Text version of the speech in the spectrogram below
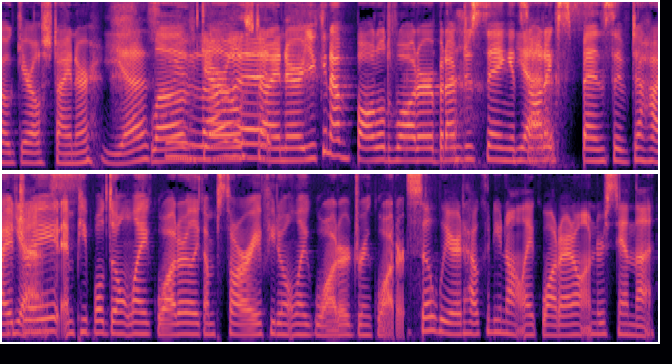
Oh, Gerald Steiner. Yes, Love Gerolsteiner. You can have bottled water, but I'm just saying it's not expensive to hydrate Yes. and people don't like water. Like, I'm sorry if you don't like water, drink water. It's so weird. How could you not like water? I don't understand that.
